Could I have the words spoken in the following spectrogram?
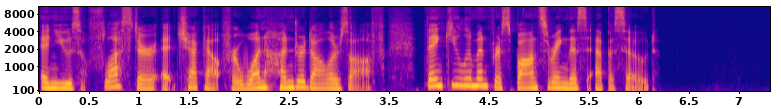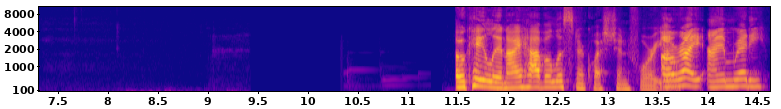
And use Fluster at checkout for $100 off. Thank you, Lumen, for sponsoring this episode. Okay, Lynn, I have a listener question for you. All right, I am ready.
